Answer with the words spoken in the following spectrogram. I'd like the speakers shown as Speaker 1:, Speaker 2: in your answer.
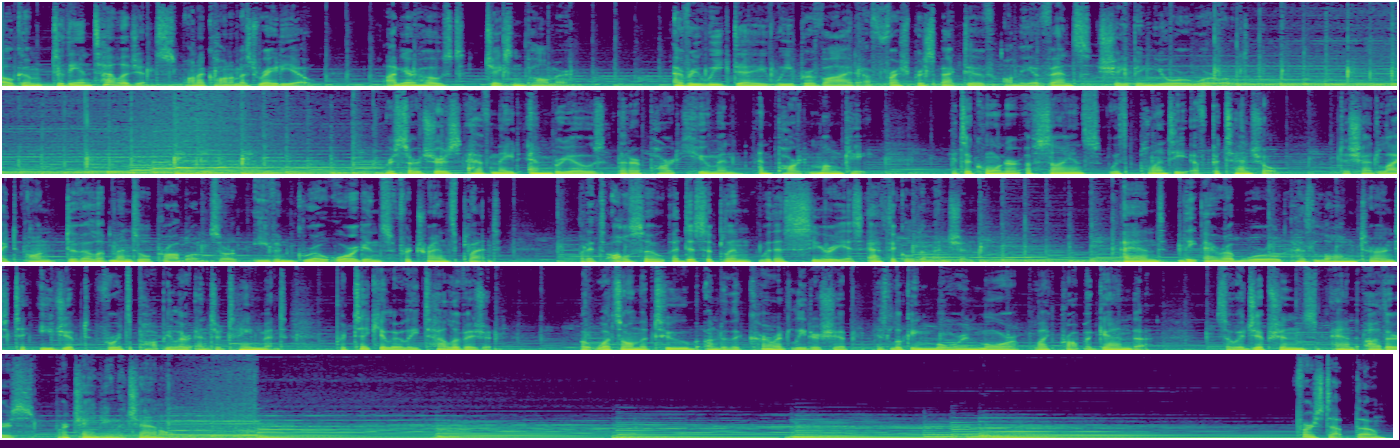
Speaker 1: welcome to The Intelligence on Economist Radio. I'm your host, Jason Palmer. Every weekday, we provide a fresh perspective on the events shaping your world. Researchers have made embryos that are part human and part monkey. It's a corner of science with plenty of potential to shed light on developmental problems or even grow organs for transplant. But it's also a discipline with a serious ethical dimension. And the Arab world has long turned to Egypt for its popular entertainment, particularly television. But what's on the tube under the current leadership is looking more and more like propaganda. So Egyptians and others are changing the channel. First up, though,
